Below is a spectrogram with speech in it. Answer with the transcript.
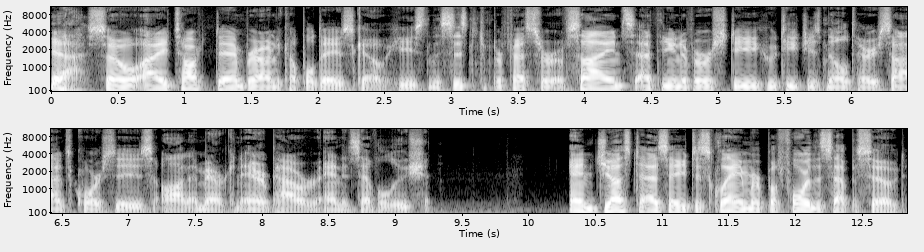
Yeah, so I talked to Dan Brown a couple days ago. He's an assistant professor of science at the university who teaches military science courses on American air power and its evolution. And just as a disclaimer before this episode,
